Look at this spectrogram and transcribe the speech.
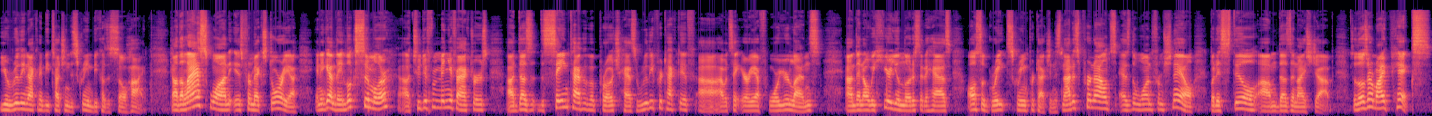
you're really not going to be touching the screen because it's so high. Now, the last one is from Xdoria, and again, they look similar, uh, two different manufacturers, uh, does the same type of approach, has really protective, uh, I would say, area for your lens, and then over here, you'll notice that it has also great screen protection. It's not as pronounced as the one from Schnail, but it still um, does a nice job. So those are my picks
